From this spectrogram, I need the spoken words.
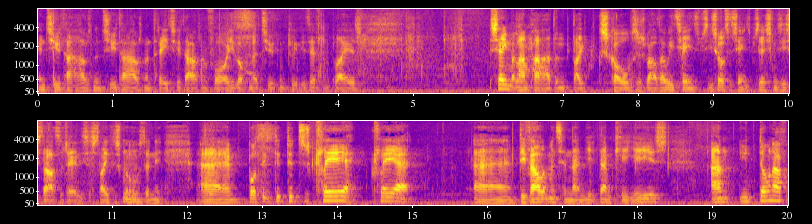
in 2000 and 2003, 2004, you're looking at two completely different players. Same with Lampard and like Scholes as well. Though he changed, he sort of changed positions. He started really just like Scholes, didn't he? Um, but th- th- there's clear, clear um, development in them them key years, and you don't have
